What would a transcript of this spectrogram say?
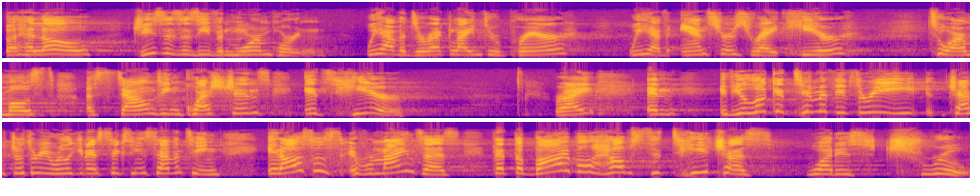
But hello, Jesus is even more important. We have a direct line through prayer, we have answers right here to our most astounding questions. It's here, right? And if you look at Timothy 3, chapter 3, we're looking at 16, 17, it also it reminds us that the Bible helps to teach us what is true.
